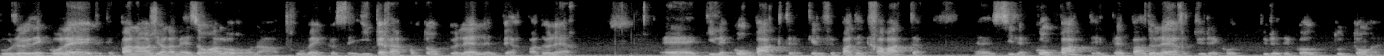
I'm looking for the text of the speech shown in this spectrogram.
pour décoller et pas nager à la maison, alors on a trouvé que c'est hyper important que l'aile ne perd pas de l'air, qu'il est compact, qu'elle ne fait pas des cravates. S'il est compact et ne perd pas de l'air, tu, tu le décolles tout le temps. Hein.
